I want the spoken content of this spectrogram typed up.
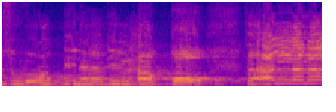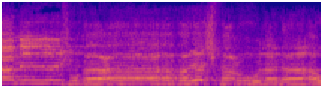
رسل ربنا بالحق فهل لنا من شفعاء فيشفعوا لنا أو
